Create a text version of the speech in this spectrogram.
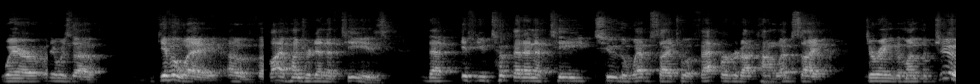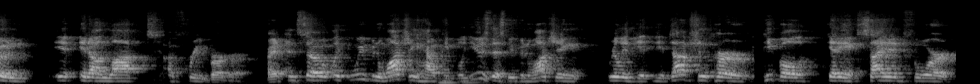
where there was a giveaway of 500 NFTs that if you took that NFT to the website, to a fatburger.com website during the month of June, it, it unlocked a free burger, right? And so like we've been watching how people use this. We've been watching really the, the adoption curve, people getting excited for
